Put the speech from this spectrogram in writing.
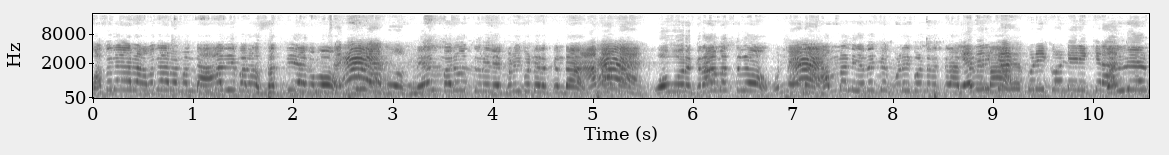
பதினாறு அவதாரம் கொண்ட ஆதிபர சக்தியாகவும், மேல் மருவத்தூரிலே குடிக்கொண்டிருக்கின்றார். ஒவ்வொரு கிராமத்திலும். அம்மன் எதுக்கு குடிக்கொண்டிருக்கிறார் குடிக்கொண்டிருக்கிறார் பல்வேறு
